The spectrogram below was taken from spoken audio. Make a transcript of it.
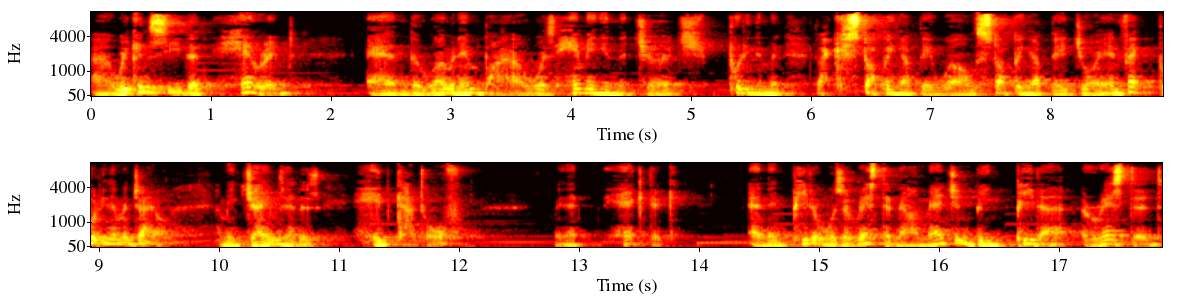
uh, we can see that Herod and the Roman Empire was hemming in the church, putting them in, like stopping up their wells, stopping up their joy, in fact, putting them in jail. I mean, James had his head cut off. I mean, that hectic. And then Peter was arrested. Now imagine being Peter arrested.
